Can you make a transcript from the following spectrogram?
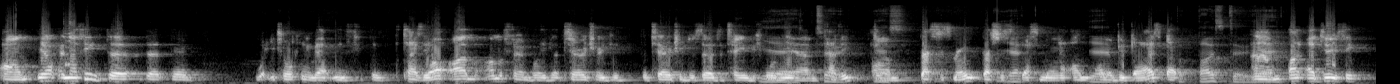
um, you know, and I think the, the, the what you're talking about with the, Tassie. I'm, I'm a firm believer that territory the territory deserves a team before yeah, the um, Tassie. Um. That's just me. That's just yeah. that's me. I'm, yeah. I'm, a bit biased, but both do. Um, I, I, do think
